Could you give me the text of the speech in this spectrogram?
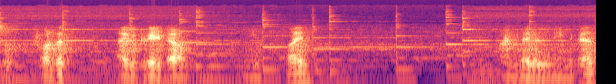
So for that, I will create a new file and I will name it as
